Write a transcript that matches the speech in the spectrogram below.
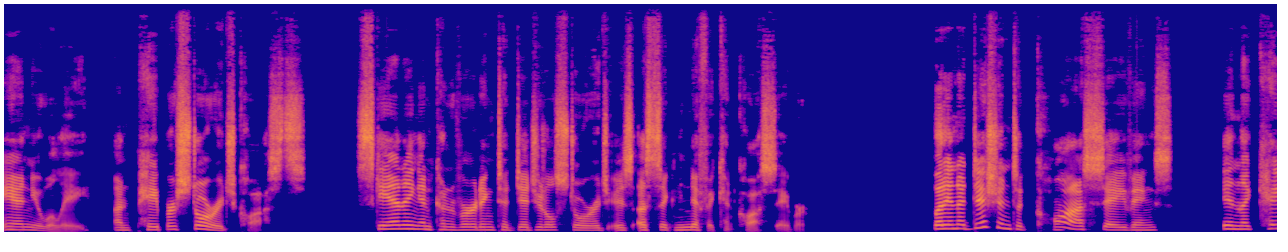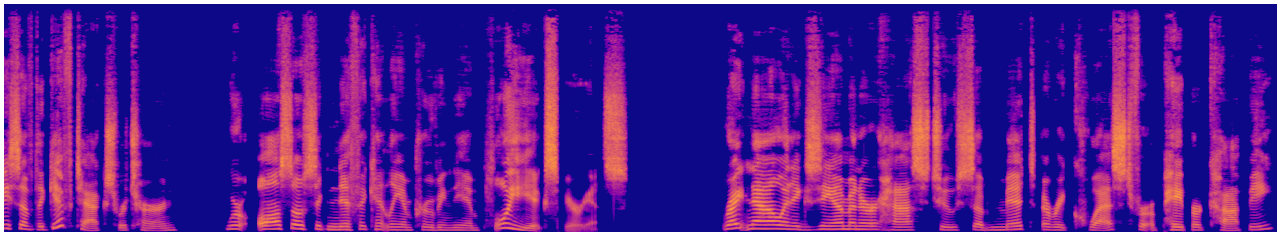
annually on paper storage costs, scanning and converting to digital storage is a significant cost saver. But in addition to cost savings, in the case of the gift tax return, we're also significantly improving the employee experience. Right now, an examiner has to submit a request for a paper copy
